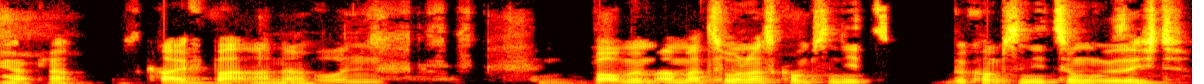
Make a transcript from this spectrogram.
Ja, klar. Das ist greifbarer, ne? Und Baum im Amazonas kommst du nie, bekommst du nie zum Gesicht.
